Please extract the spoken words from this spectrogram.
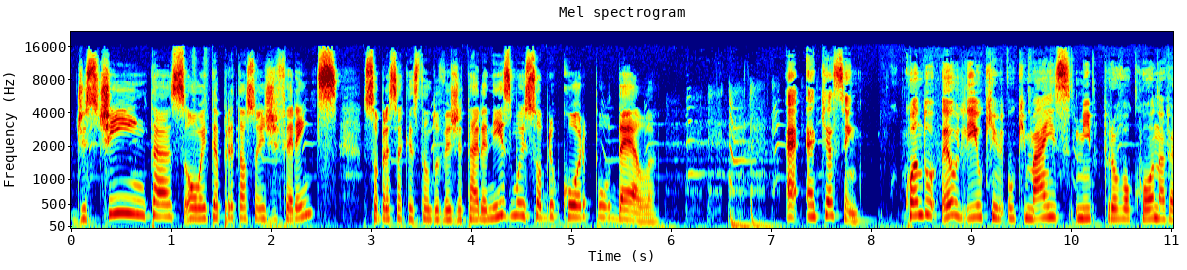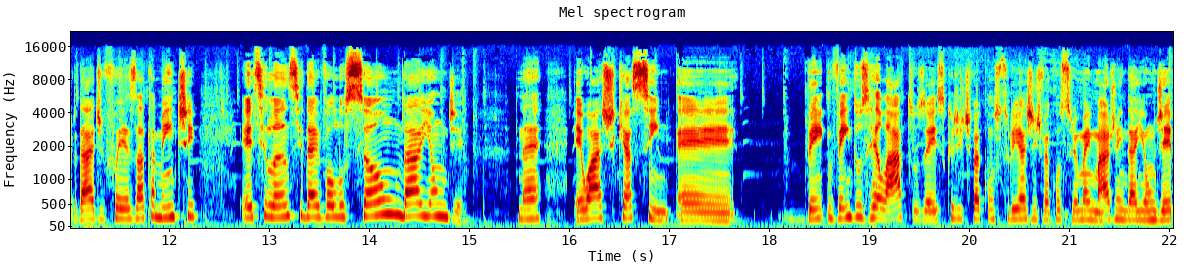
distintas ou interpretações diferentes sobre essa questão do vegetarianismo e sobre o corpo dela. É, é que assim, quando eu li, o que, o que mais me provocou, na verdade, foi exatamente esse lance da evolução da Yonje, né? Eu acho que assim, é, vem, vem dos relatos, é isso que a gente vai construir, a gente vai construir uma imagem da Yonje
